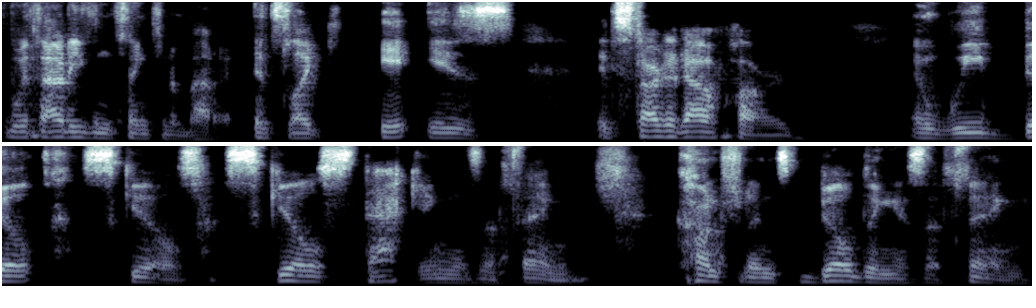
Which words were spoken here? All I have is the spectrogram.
without even thinking about it. It's like it is. It started out hard, and we built skills. Skill stacking is a thing. Confidence building is a thing.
